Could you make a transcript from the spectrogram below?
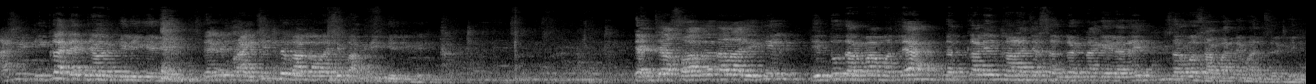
अशी टीका त्यांच्यावर केली गेली. त्याने प्रायचित्त मागावं मागणी केली. त्यांच्या स्वागताला देखील हिंदू धर्मामधल्या तत्कालीन काळाच्या संघटना गेल्या नाही सर्वसामान्य माणसं गेली.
